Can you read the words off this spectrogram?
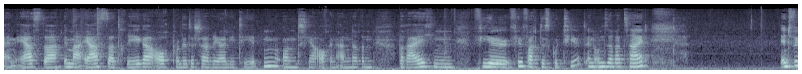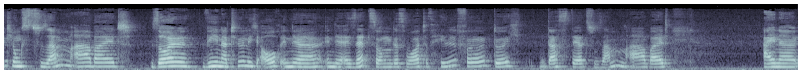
ein erster, immer erster Träger auch politischer Realitäten und ja auch in anderen Bereichen viel, vielfach diskutiert in unserer Zeit. Entwicklungszusammenarbeit soll, wie natürlich auch in der, in der Ersetzung des Wortes Hilfe durch das der Zusammenarbeit, eine,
